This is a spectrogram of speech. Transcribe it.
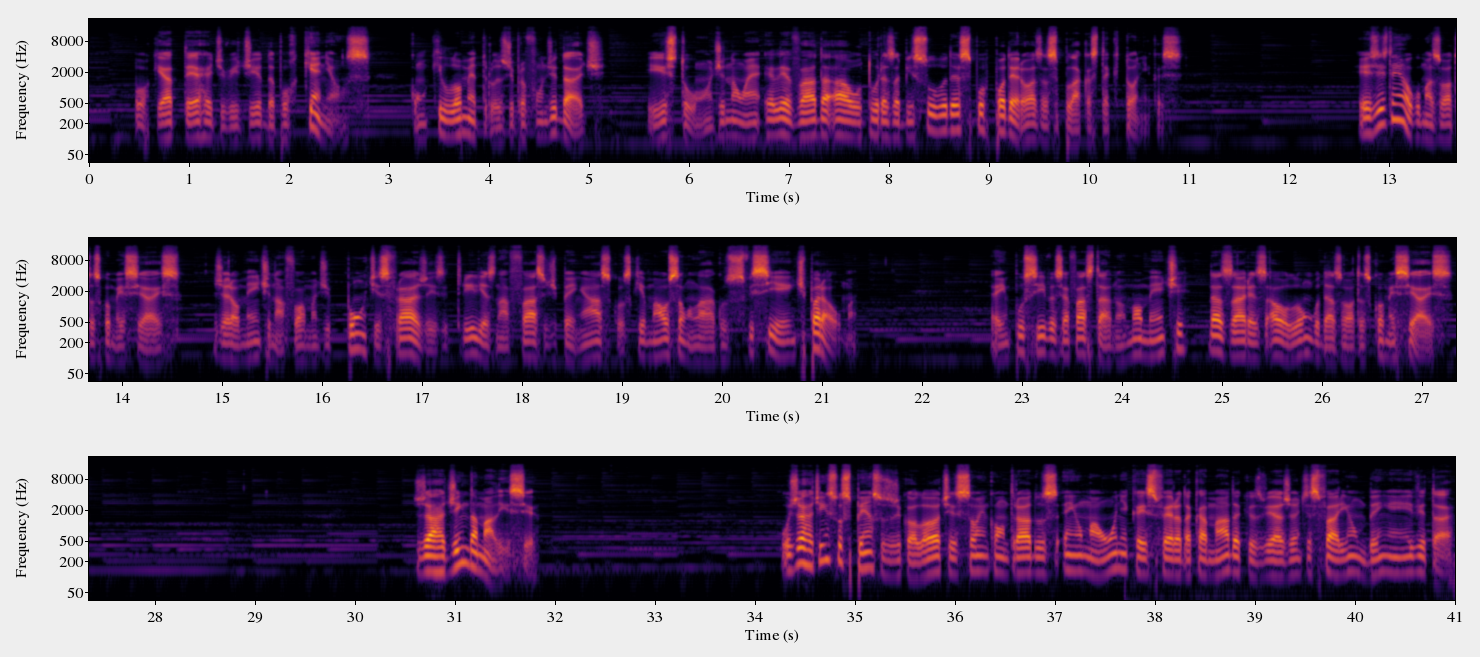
porque a terra é dividida por canyons, com quilômetros de profundidade, isto onde não é elevada a alturas absurdas por poderosas placas tectônicas. Existem algumas rotas comerciais, geralmente na forma de pontes frágeis e trilhas na face de penhascos que mal são largos o suficiente para uma. É impossível se afastar normalmente das áreas ao longo das rotas comerciais. Jardim da Malícia os jardins suspensos de Colote são encontrados em uma única esfera da camada que os viajantes fariam bem em evitar.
